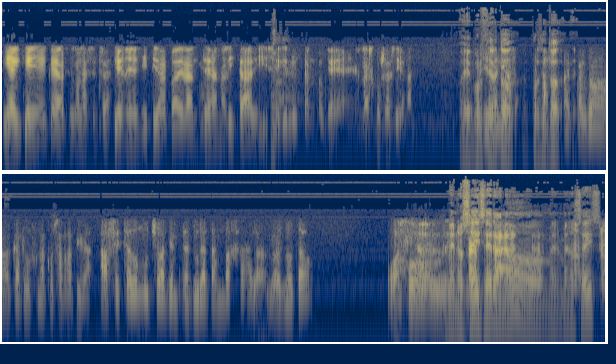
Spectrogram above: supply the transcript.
y hay que quedarse con las sensaciones y tirar para adelante, analizar y seguir luchando, que las cosas llegan. Oye, por Oye, cierto, por cierto, ah, perdona, Carlos, una cosa rápida. ¿Ha afectado mucho la temperatura tan baja? ¿La- ¿Lo has notado? ¿O al final...? menos Nada, 6 era, ¿no? Menos No, 6, no,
